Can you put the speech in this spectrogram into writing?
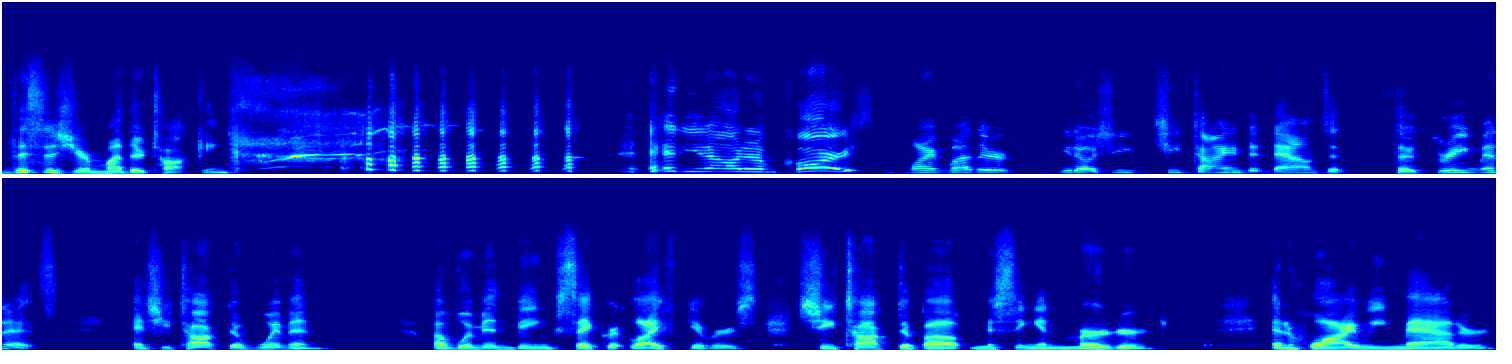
this is your mother talking. And you know and of course my mother you know she she timed it down to the three minutes and she talked of women of women being sacred life givers. She talked about missing and murdered and why we mattered.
